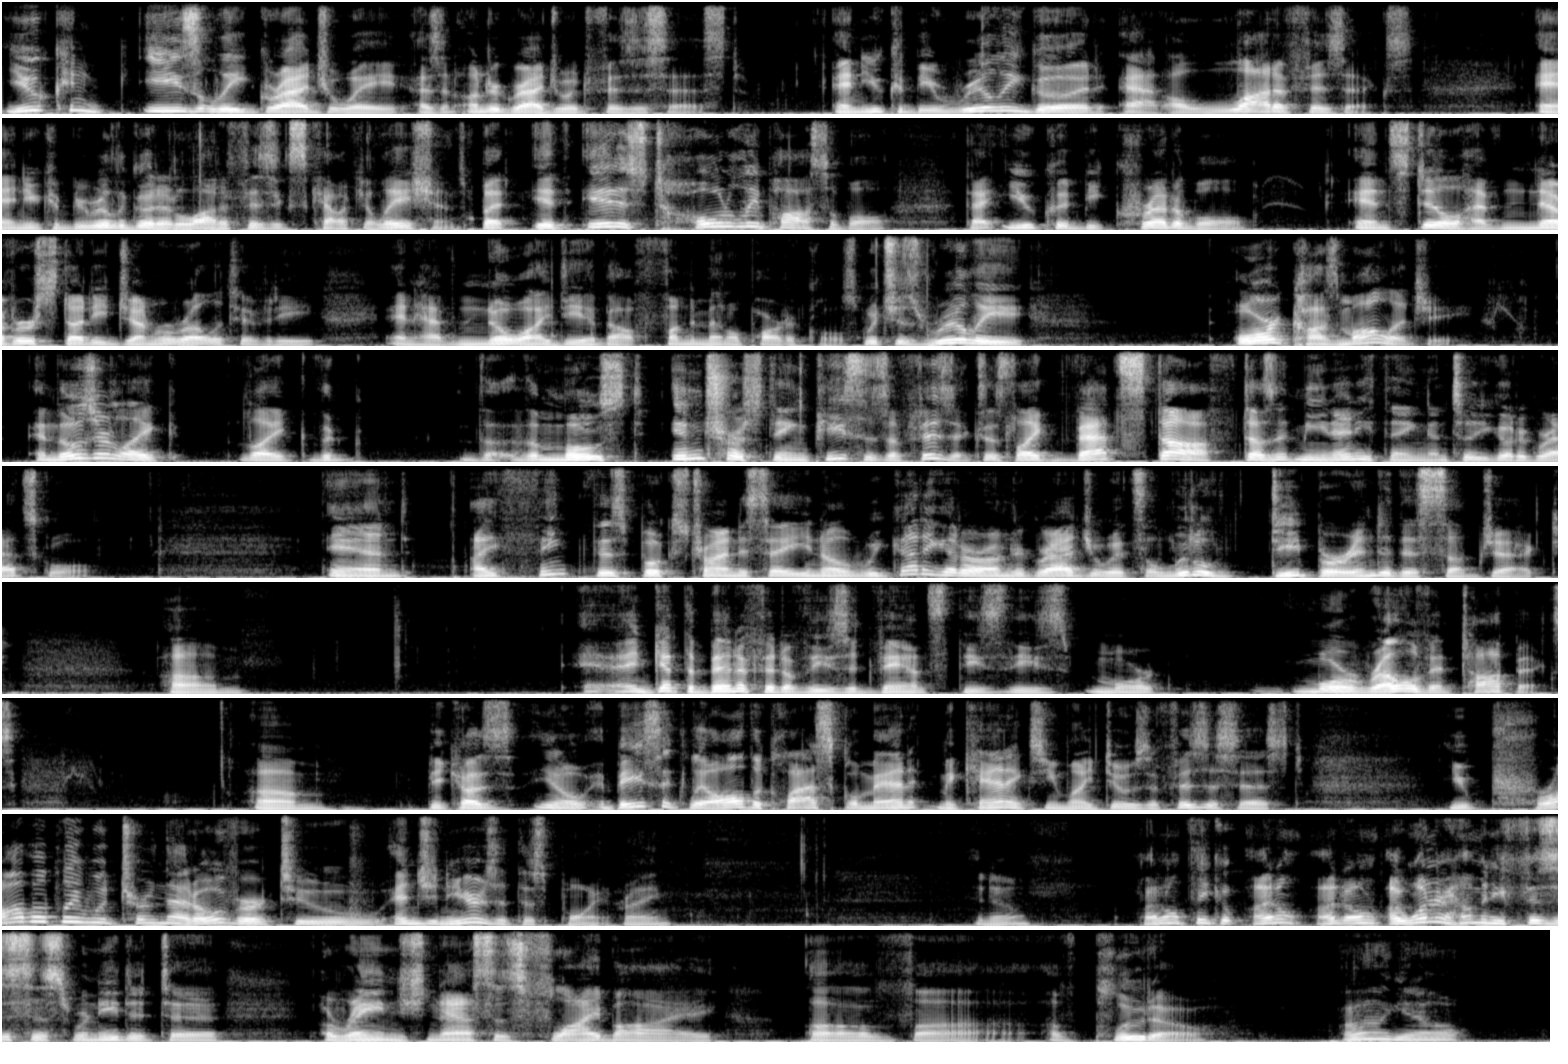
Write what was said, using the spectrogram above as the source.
You can easily graduate as an undergraduate physicist, and you could be really good at a lot of physics, and you could be really good at a lot of physics calculations. But it is totally possible that you could be credible and still have never studied general relativity and have no idea about fundamental particles, which is really or cosmology. And those are like like the the, the most interesting pieces of physics. It's like that stuff doesn't mean anything until you go to grad school. And I think this book's trying to say, you know, we got to get our undergraduates a little deeper into this subject. Um, and get the benefit of these advanced these these more more relevant topics. Um, because you know basically all the classical mechanics you might do as a physicist you probably would turn that over to engineers at this point right? You know? I don't think i don't i don't i wonder how many physicists were needed to arrange nasa's flyby of uh, of pluto. Well you know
